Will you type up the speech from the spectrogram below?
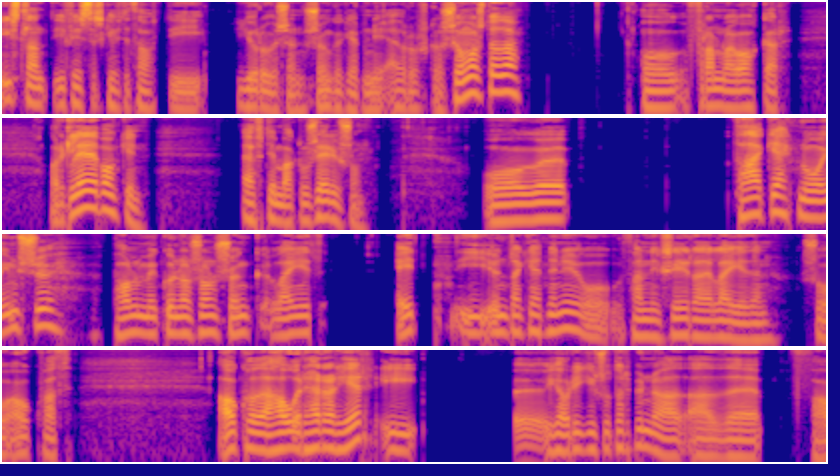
Ísland í fyrsta skipti þátt í Eurovision söngakefni Evrópska sjónvarstöða og framlag okkar var Gleðibankin eftir Magnús Eriksson og uh, það gekk nú á ymsu Pálmi Gunnarsson söng lægið einn í undankeppninni og þannig sigraði lægið en svo ákvað ákvaða háir herrar hér í, uh, hjá Ríkisútarpinu að, að uh, fá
